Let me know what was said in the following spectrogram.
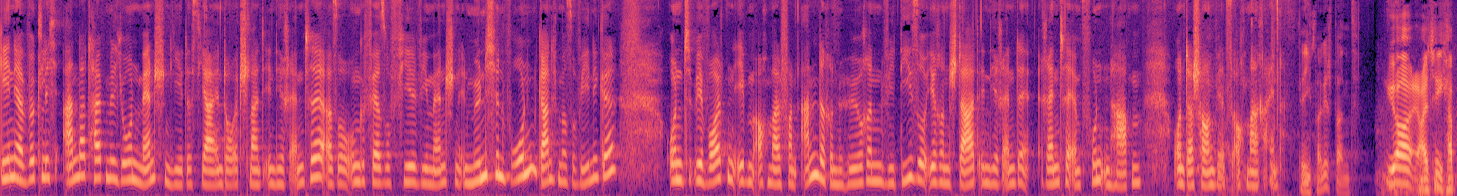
gehen ja wirklich anderthalb Millionen Menschen jedes Jahr in Deutschland in die Rente, also ungefähr so viel wie Menschen in München wohnen, gar nicht mal so wenige. Und wir wollten eben auch mal von anderen hören, wie die so ihren Start in die Rente, Rente empfunden haben. Und da schauen wir jetzt auch mal rein. Bin ich mal gespannt. Ja, also ich habe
